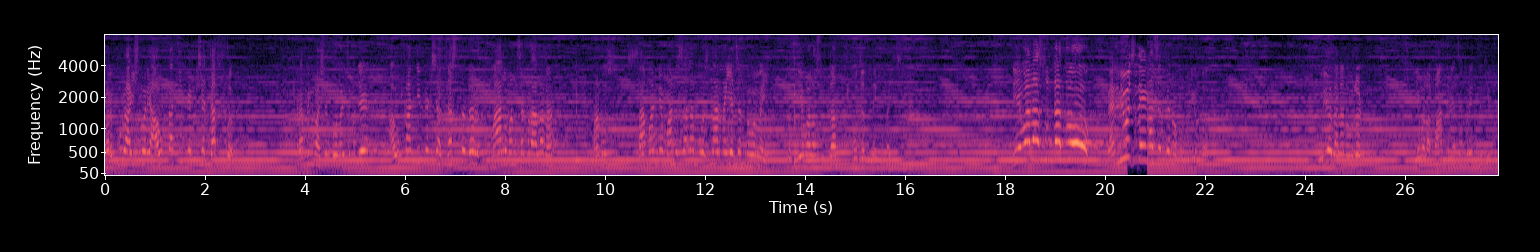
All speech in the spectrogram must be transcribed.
भरपूर ऐश्वर्य अवकाशीपेक्षा जास्त ग्रामीण भाषेत बोलायचं म्हणजे अवकातीपेक्षा जास्त जर माल माणसाकडे आला ना माणूस सामान्य माणसाला मोजणार नाही याच्यात नवल नाही. तो देवाला सुद्धा मोजत नाही तो काहीच. देवाला सुद्धा तो व्हॅल्यूच देईना सज्जन हो दुर्योधन. दुर्योधनानं उलट देवाला बांधण्याचा प्रयत्न केला.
